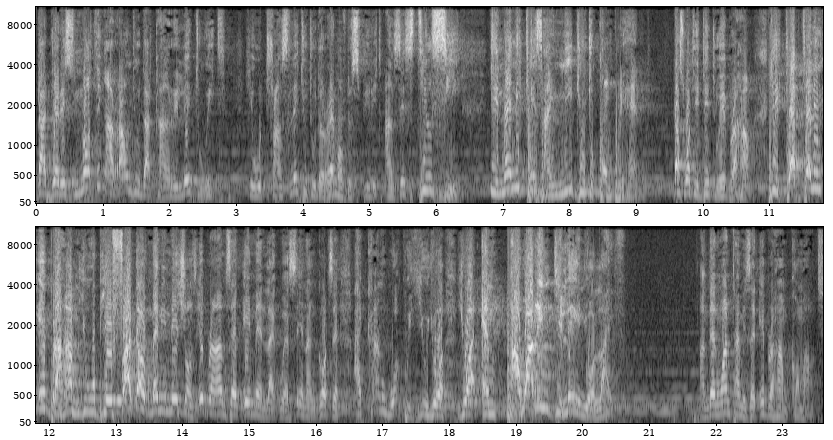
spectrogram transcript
that there is nothing around you that can relate to it he would translate you to the realm of the spirit and say still see in any case i need you to comprehend. That's what he did to abraham. He kept telling abraham you will be a father of many nations. Abraham said amen like we're saying and god said i can't work with you. You are you are empowering delay in your life. And then one time he said abraham come out.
